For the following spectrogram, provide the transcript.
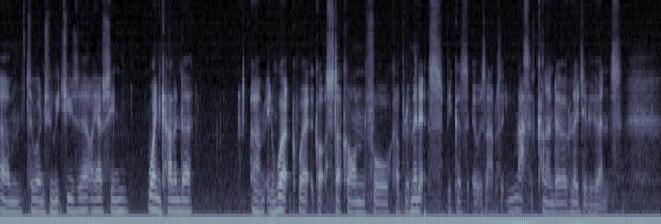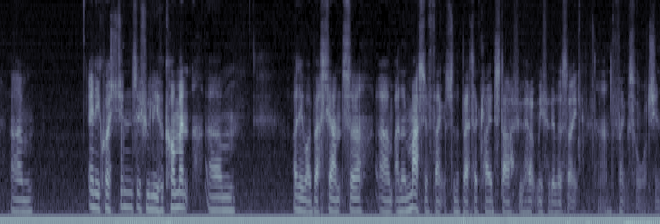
um, to run through each user. I have seen one calendar um, in work where it got stuck on for a couple of minutes because it was an absolutely massive calendar of loads of events. Um, any questions, if you leave a comment, um, I do my best to answer, um, and a massive thanks to the BetterCloud staff who helped me figure this out. thanks for watching.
